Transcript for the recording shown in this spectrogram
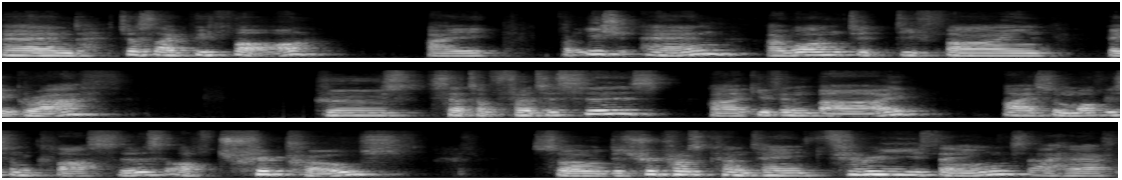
And just like before, I for each n, I want to define a graph whose set of vertices are given by isomorphism classes of triples. So the triples contain three things. I have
